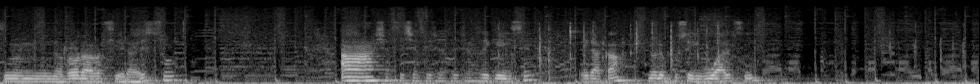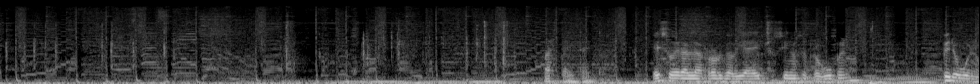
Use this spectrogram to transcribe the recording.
si no hay error, a ver si era eso. Ah, ya sé, ya sé, ya sé, ya sé qué hice. Era acá, no le puse igual, ¿sí? Ahí está, ahí está, ahí. Eso era el error que había hecho, si no se preocupen. Pero bueno,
